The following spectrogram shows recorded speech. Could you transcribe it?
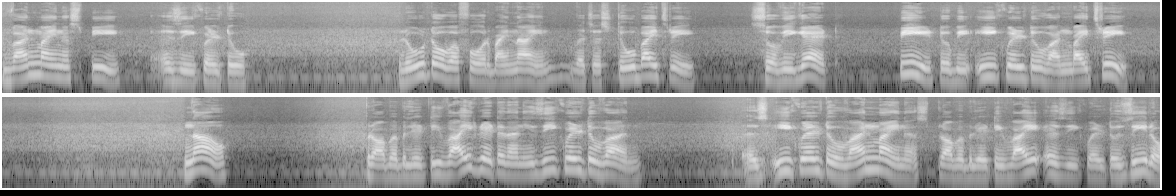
1 minus p is equal to root over 4 by 9 which is 2 by 3. So we get p to be equal to 1 by 3. Now probability y greater than is equal to 1 is equal to 1 minus probability y is equal to 0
